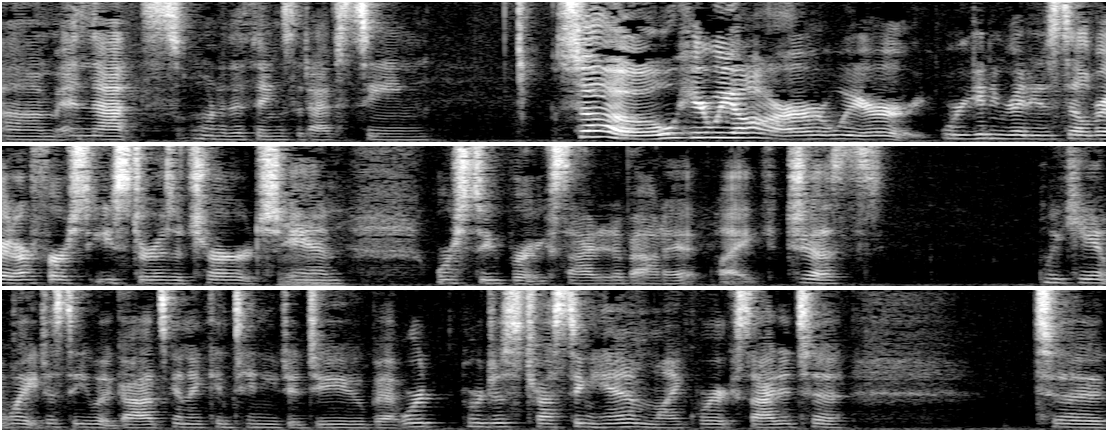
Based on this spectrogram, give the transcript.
Um, and that's one of the things that I've seen. So here we are. We're we're getting ready to celebrate our first Easter as a church, and we're super excited about it. Like just we can't wait to see what God's going to continue to do. But we're we're just trusting Him. Like we're excited to to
